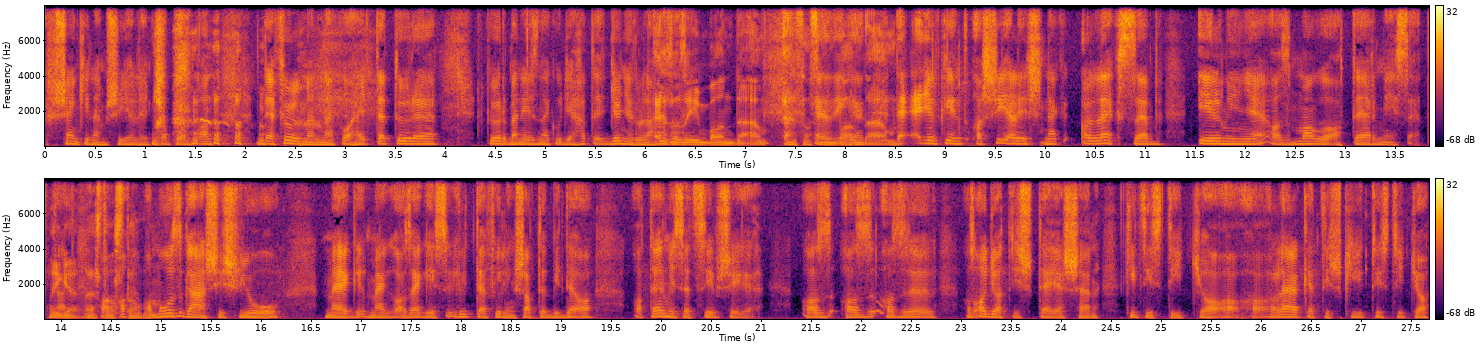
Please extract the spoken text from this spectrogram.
senki nem síel egy csoportban, de fölmennek a hegytetőre, körbenéznek, ugye hát gyönyörű látni. Ez az én bandám, ez az ez, én bandám. Igen. De egyébként a síelésnek a legszebb élménye az maga a természet. Igen, Tehát ezt a, a, a mozgás is jó, meg, meg az egész hütte feeling, stb., de a, a természet szépsége az, az, az, az agyat is teljesen kitisztítja, a, a lelket is kitisztítja.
